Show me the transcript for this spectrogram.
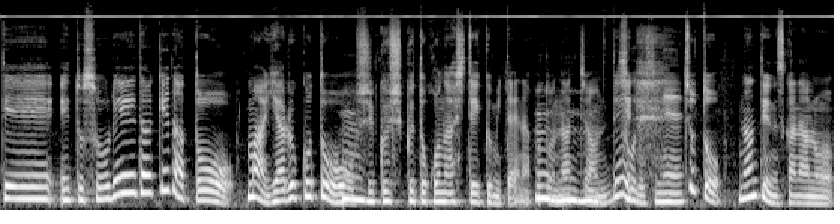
で、えっとそれだけだとまあやることを粛々とこなしていくみたいなことになっちゃうんで、そうですね。ちょっとなんていうんですかねあの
